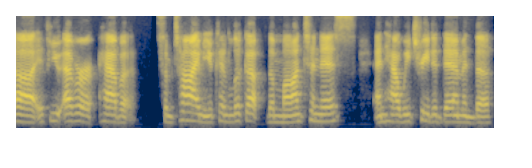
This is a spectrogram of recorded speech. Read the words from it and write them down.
Uh, if you ever have a, some time, you can look up the Montanists and how we treated them, and the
